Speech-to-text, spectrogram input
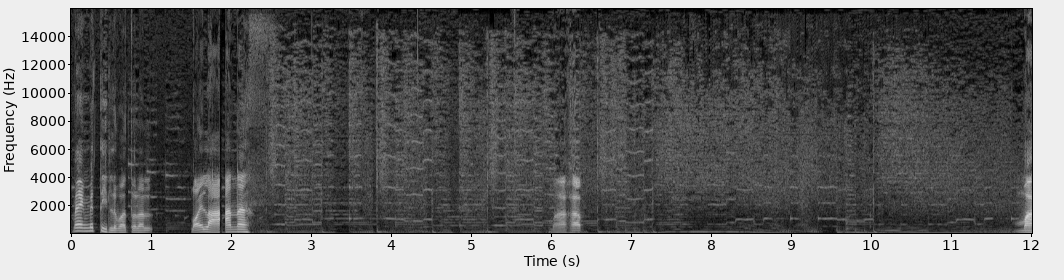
แม่งไม่ติดเลยว่ะ ตัวละร้อยล้านนะ มาครับ มา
